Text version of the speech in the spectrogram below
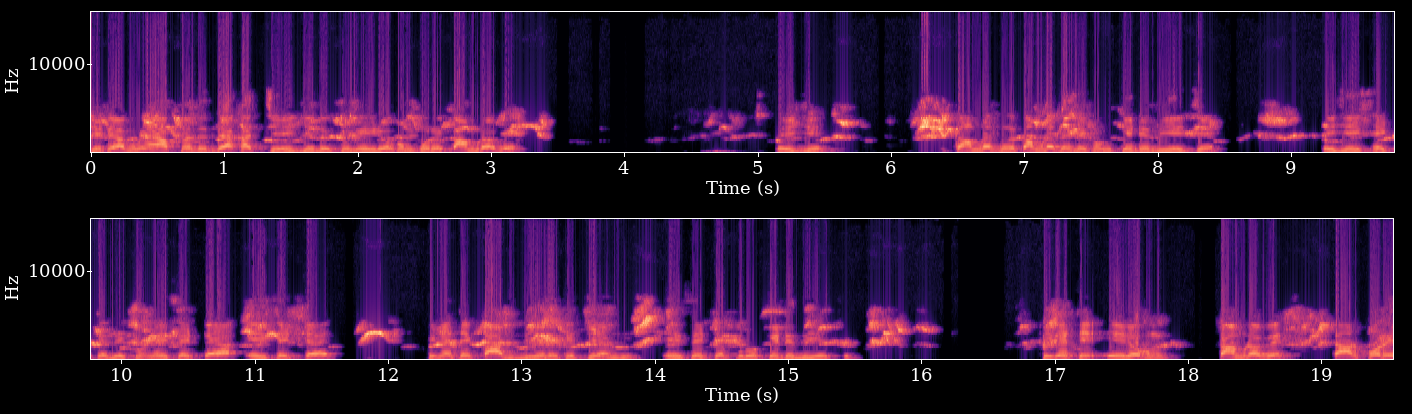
যেটা আপনি আপনাদের দেখাচ্ছে, এই যে দেখুন, এইরকম করে কামড়াবে। এই যে কামড়াতে কামড়াতে দেখুন, কেটে দিয়েছে। এই যে এই সাইডটা দেখুন, এই সাইডটা এই সাইডটা ঠিক আছে? কাঠ দিয়ে রেখেছি আমি, এই সাইডটা পুরো কেটে দিয়েছে। ঠিক আছে? এইরকম কামড়াবে। তারপরে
